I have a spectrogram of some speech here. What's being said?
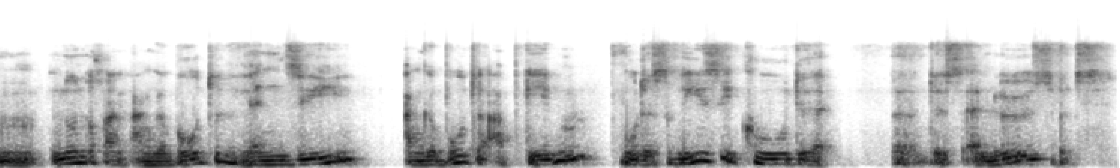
hm, nur noch an Angebote, wenn sie Angebote abgeben, wo das Risiko der, äh, des Erlöses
